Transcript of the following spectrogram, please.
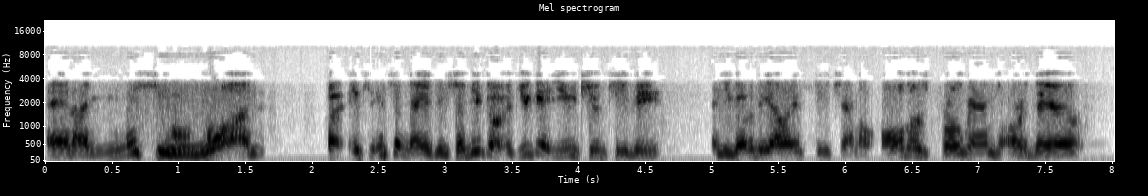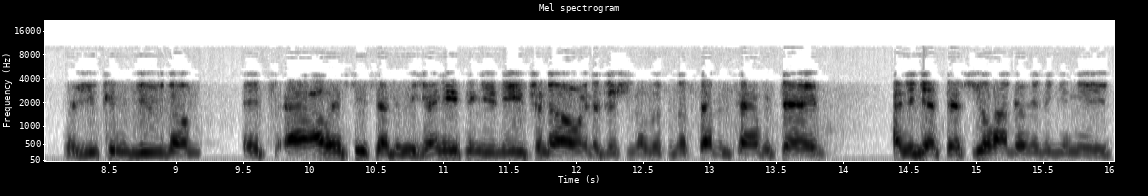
And I'm missing one, but it's it's amazing. So if you go if you get YouTube TV and you go to the LAFC channel, all those programs are there where you can view them. It's uh, LAFC Center. There's anything you need to know in addition to listening to 710 with Dave, and you get this, you'll have everything you need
